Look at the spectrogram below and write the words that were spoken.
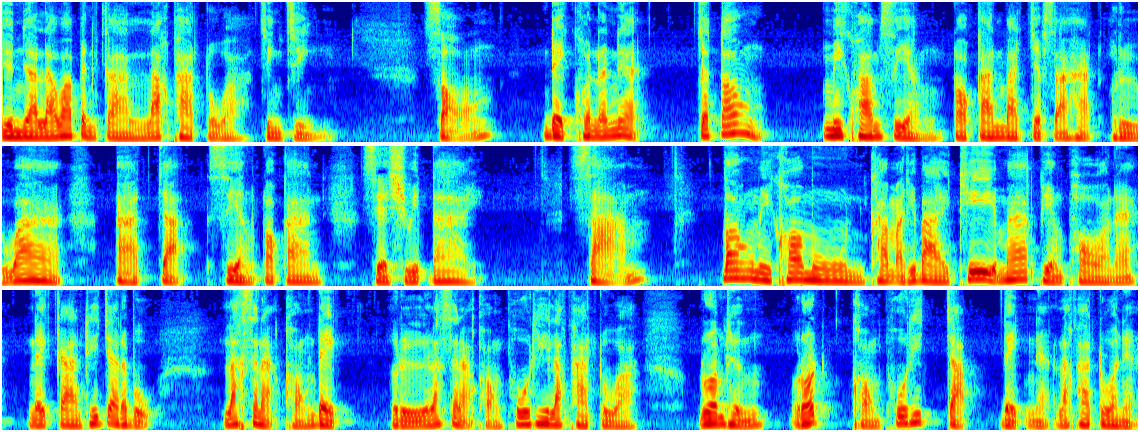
ยืนยันแล้วว่าเป็นการลักพาตัวจริง ๆ 2. เด็กคนนั้นเนี่ยจะต้องมีความเสี่ยงต่อการบาดเจ็บสาหัส หรือว่าอาจจะเสี่ยงต่อการเสียชีวิตได้ 3. ต้องมีข้อมูลคำอธิบายที่มากเพียงพอนะในการที่จะระบุลักษณะของเด็ก หรือลักษณะของผู้ที่ลักพาตัว รวมถึงรถของผู้ที่จับเด็กเนี่ยลักพาตัวเนี่ย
